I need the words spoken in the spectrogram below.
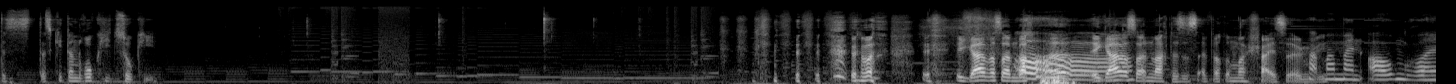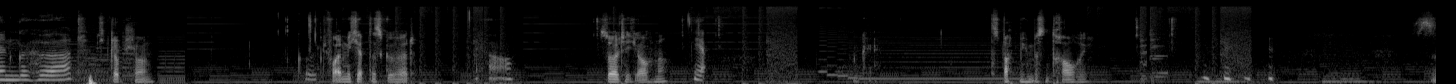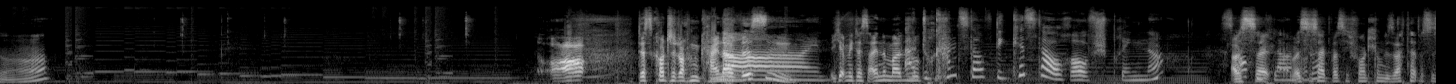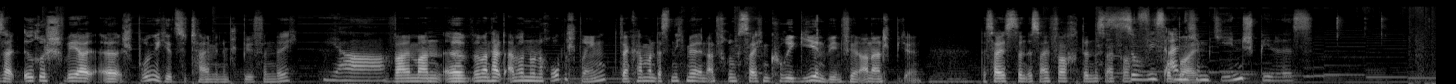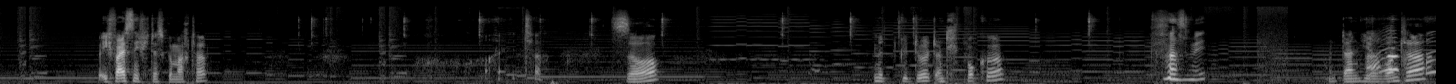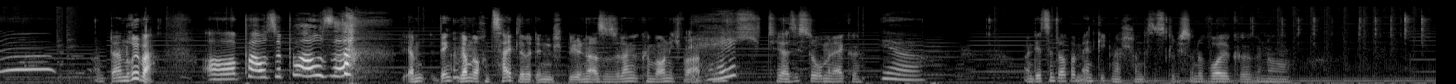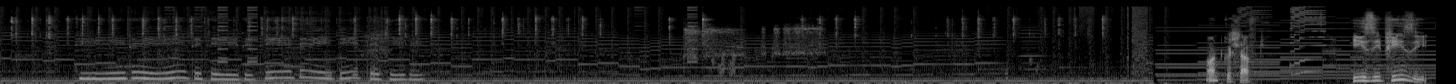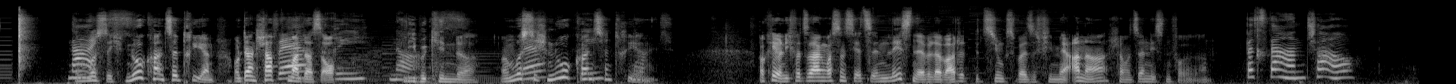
Das, das geht dann rucki zucki. Immer- egal was man macht, Oh. ne? egal was man macht, das ist einfach immer scheiße Hat irgendwie. man mein Augenrollen gehört? Ich glaube schon. Gut, Vor allem ich habe das gehört. ja. Sollte ich auch, ne? Ja. Okay. Das macht mich ein bisschen traurig. So. Oh, das konnte doch nun keiner Nein. wissen. Ich habe mich das eine Mal Ah, nur... du kannst da auf die Kiste auch raufspringen, ne? Ist aber es ist halt, Plan, aber es ist halt, was ich vorhin schon gesagt habe, es ist halt irre schwer, äh, Sprünge hier zu timen in dem Spiel, finde ich. Ja. Weil man, äh, wenn man halt einfach nur nach oben springt, dann kann man das nicht mehr in Anführungszeichen korrigieren, wie in vielen anderen Spielen. Das heißt, dann ist einfach, dann ist einfach So wie es eigentlich im jeden Spiel ist. Ich weiß nicht, wie ich das gemacht habe. Alter. So. Mit Geduld und Spucke. Was mit? Und dann hier runter. Und dann rüber. Oh, Pause, Pause. Wir haben, denk, wir haben noch ein Zeitlimit in dem Spiel, ne? Also so lange können wir auch nicht warten. Echt? Ja, siehst du oben in der Ecke. Ja. Und jetzt sind wir auch beim Endgegner schon. Das ist, glaube ich, so eine Wolke, genau. Und geschafft. Easy peasy. Man Nice. muss sich nur konzentrieren. Und dann schafft man das auch, Very nice. liebe Kinder. Man muss sich nur Very konzentrieren. nice. Okay, und ich würde sagen, was uns jetzt im nächsten Level erwartet, beziehungsweise vielmehr Anna, schauen wir uns in der nächsten Folge an. Bis dann. Ciao.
